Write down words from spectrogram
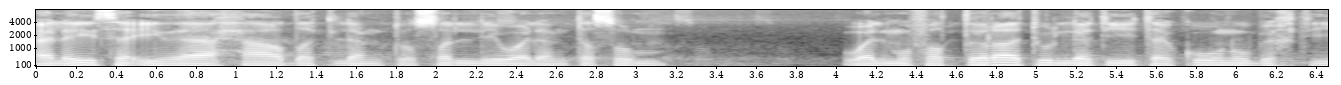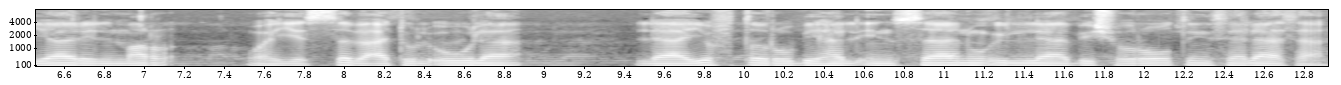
أليس إذا حاضت لم تصل ولم تصم؟ والمفطرات التي تكون باختيار المرء وهي السبعة الأولى لا يفطر بها الإنسان إلا بشروط ثلاثة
